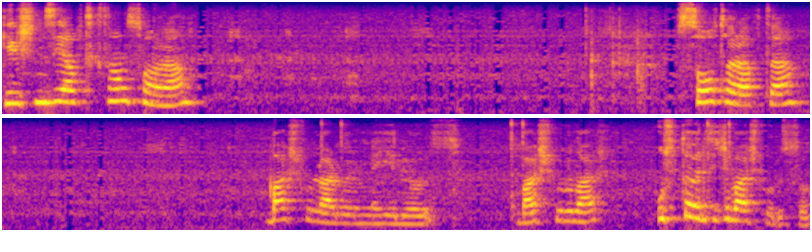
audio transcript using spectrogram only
Girişimizi yaptıktan sonra sol tarafta başvurular bölümüne geliyoruz. Başvurular, usta öğretici başvurusu.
